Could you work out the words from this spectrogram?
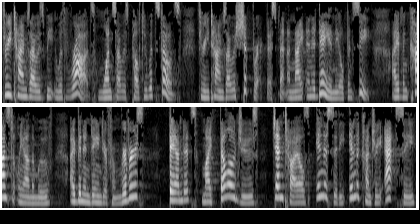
Three times I was beaten with rods. Once I was pelted with stones. Three times I was shipwrecked. I spent a night and a day in the open sea. I have been constantly on the move. I've been in danger from rivers, bandits, my fellow Jews, Gentiles, in the city, in the country, at sea,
